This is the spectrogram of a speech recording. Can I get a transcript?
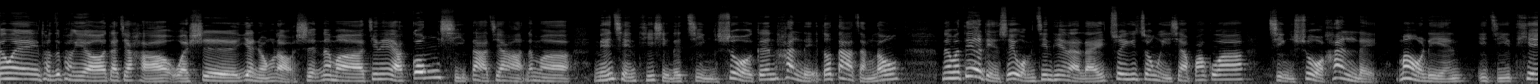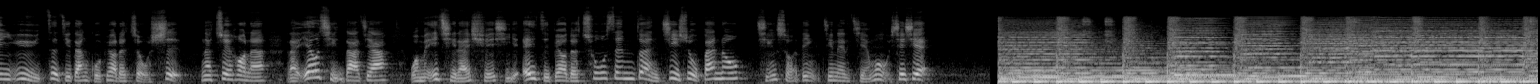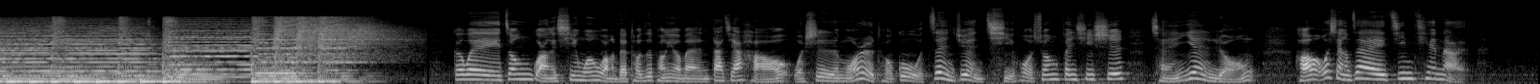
各位投资朋友，大家好，我是燕荣老师。那么今天要恭喜大家啊！那么年前提醒的锦硕跟汉磊都大涨喽。那么第二点，所以我们今天呢来追踪一下，包括锦硕、汉磊、茂联以及天域这几单股票的走势。那最后呢，来邀请大家，我们一起来学习 A 指标的初生段技术班哦，请锁定今天的节目，谢谢。各位中广新闻网的投资朋友们，大家好，我是摩尔投顾证券期货双分析师陈燕荣。好，我想在今天呢。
